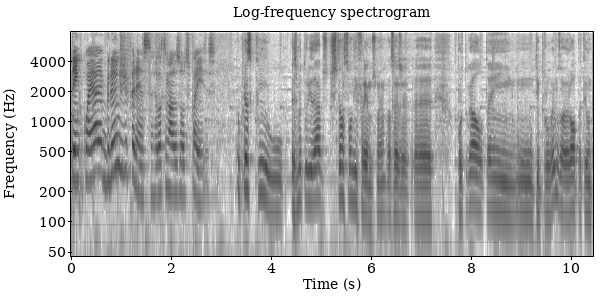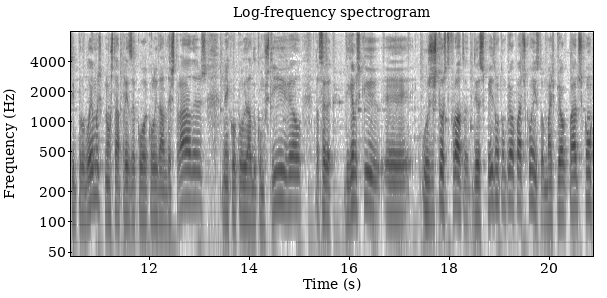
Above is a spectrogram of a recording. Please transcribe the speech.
Tem, qual é a grande diferença relacionada aos outros países? Eu penso que o, as maturidades de gestão são diferentes, não é? Ou seja, uh, Portugal tem um tipo de problemas, ou a Europa tem um tipo de problemas, que não está presa com a qualidade das estradas, nem com a qualidade do combustível. Ou seja, digamos que eh, os gestores de frota desses países não estão preocupados com isso, estão mais preocupados com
